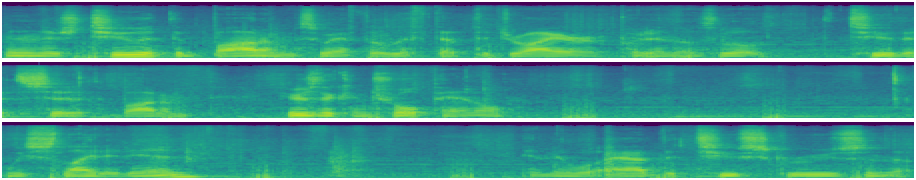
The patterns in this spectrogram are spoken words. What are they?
And then there's two at the bottom, so we have to lift up the dryer and put in those little two that sit at the bottom. Here's the control panel. We slide it in, and then we'll add the two screws in the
